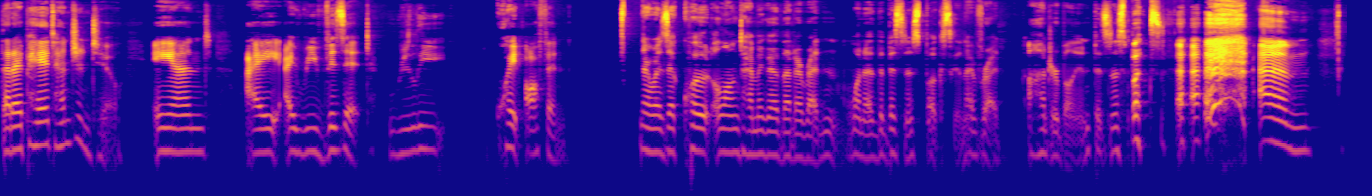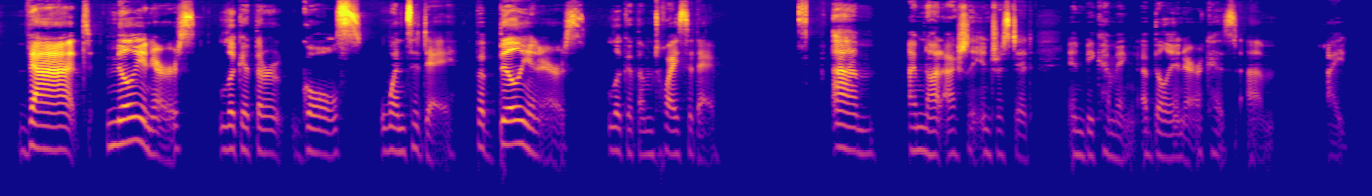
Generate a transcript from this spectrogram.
that I pay attention to. And I, I revisit really quite often. There was a quote a long time ago that I read in one of the business books, and I've read a hundred billion business books, um, that millionaires look at their goals once a day, but billionaires look at them twice a day. Um, I'm not actually interested in becoming a billionaire because um, I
